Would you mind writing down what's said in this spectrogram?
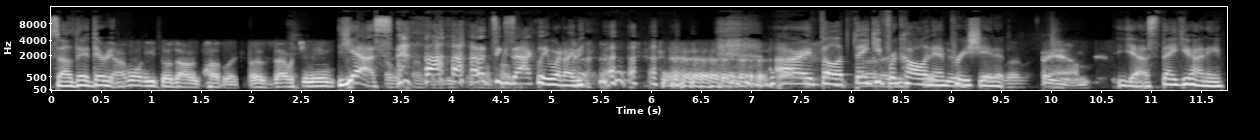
So they're they're Yeah, I won't eat those out in public. Is that what you mean? Yes, I won't- I won't eat those out in that's exactly what I mean. All right, Philip. Thank you for All right, calling in. you. Appreciate it. Spam. Yes, thank you, honey.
